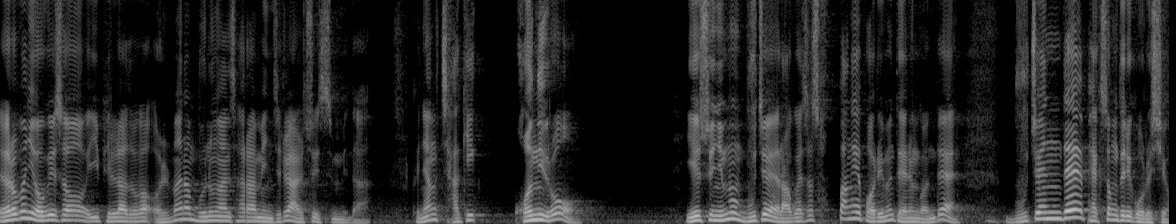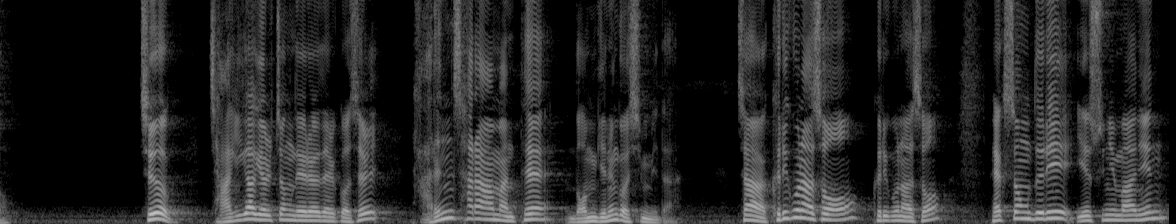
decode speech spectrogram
여러분 여기서 이 빌라도가 얼마나 무능한 사람인지를 알 수 있습니다. 그냥 자기 권위로 예수님은 무죄라고 해서 석방해 버리면 되는 건데 무죄인데 백성들이 고르시오. 즉 자기가 결정 내려야 될 것을 다른 사람한테 넘기는 것입니다. 자, 그리고 나서 그리고 나서 백성들이 예수님 아닌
